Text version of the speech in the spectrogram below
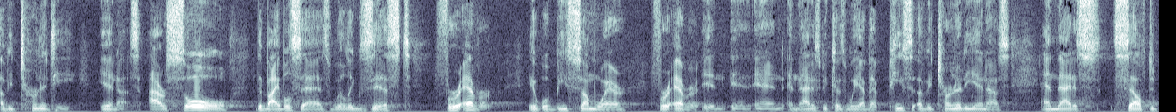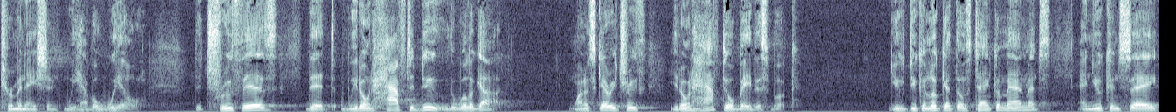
of eternity in us. Our soul, the Bible says, will exist forever, it will be somewhere forever. In, and, and that is because we have that piece of eternity in us, and that is self determination. We have a will. The truth is that we don't have to do the will of God. Want a scary truth? You don't have to obey this book. You, you can look at those Ten Commandments and you can say,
